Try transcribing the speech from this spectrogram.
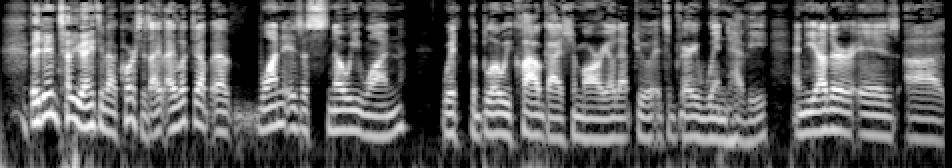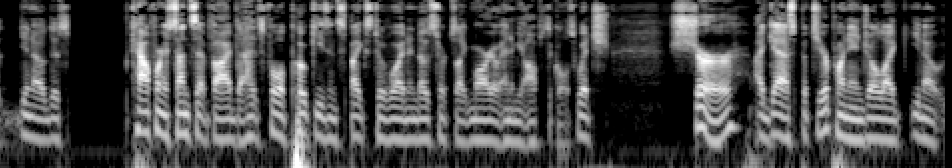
they didn't tell you anything about courses. I, I looked up, uh, one is a snowy one, with the blowy cloud guys from Mario that do it's very wind heavy, and the other is uh you know this California Sunset vibe that has full of pokies and spikes to avoid and those sorts of like Mario enemy obstacles, which sure, I guess, but to your point, Angel, like, you know,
